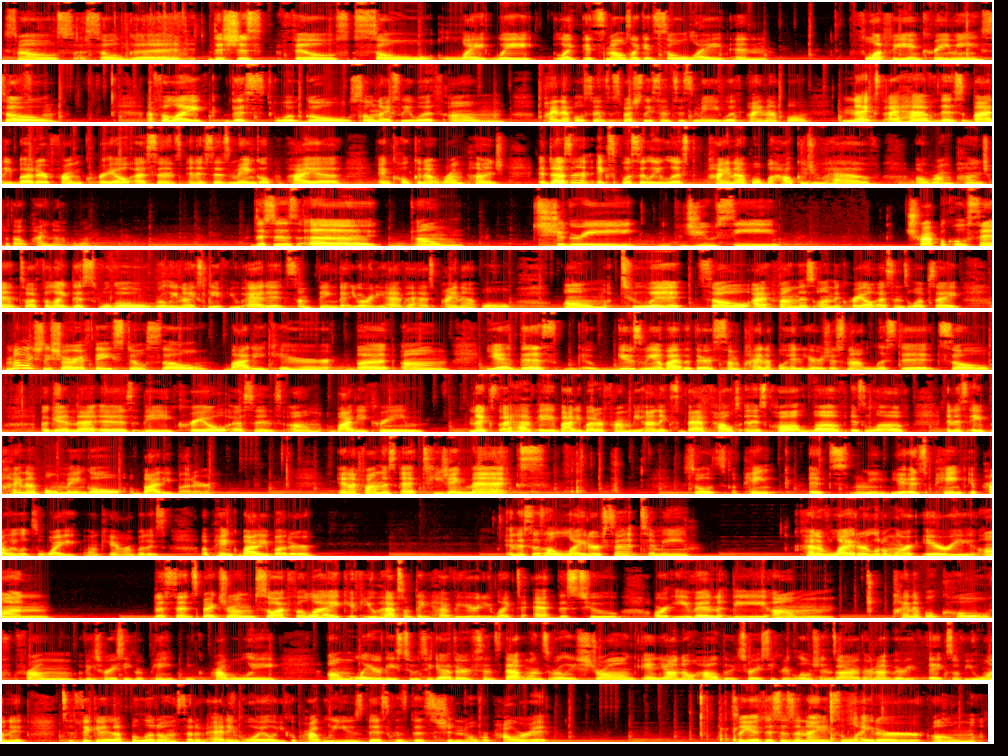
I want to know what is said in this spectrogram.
smells so good. This just feels so lightweight. Like it smells like it's so light and fluffy and creamy. So I feel like this would go so nicely with um, pineapple scents, especially since it's made with pineapple. Next, I have this body butter from Kreyol Essence and it says mango papaya and coconut rum punch. It doesn't explicitly list pineapple, but how could you have a rum punch without pineapple? This is a um, sugary, juicy, tropical scent. So I feel like this will go really nicely if you added something that you already have that has pineapple um to it. So i found this on the Kreyol Essence website. I'm not actually sure if they still sell body care but um yeah this gives me a vibe that there's some pineapple in here it's just not listed. So again that is the Kreyol Essence um body cream Next, I have a body butter from the Onyx Bathhouse and it's called Love is Love and it's a pineapple mango body butter. And I found this at TJ Maxx. So it's a pink, it's, I mean, yeah, it's pink. It probably looks white on camera, but it's a pink body butter. And this is a lighter scent to me. Kind of lighter, a little more airy on the scent spectrum. So I feel like if you have something heavier you'd like to add this to, or even the um, Pineapple Cove from Victoria's Secret Pink, you could probably um, layer these two together since that one's really strong and y'all know how the Victoria's Secret lotions are. They're not very thick. So if you wanted to thicken it up a little instead of adding oil, you could probably use this because this shouldn't overpower it. So yeah, this is a nice lighter um,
